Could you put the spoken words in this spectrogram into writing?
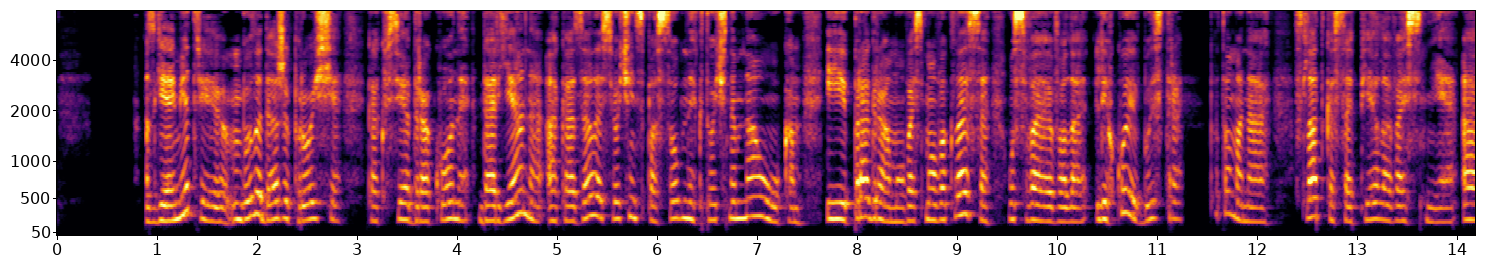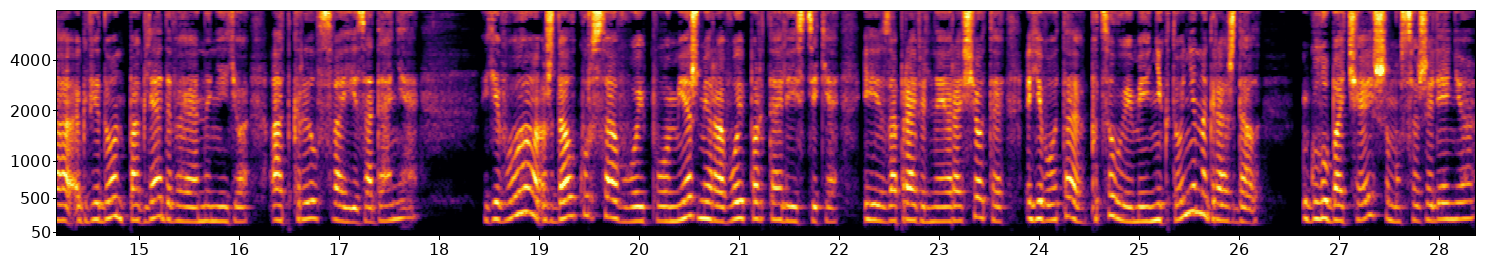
С геометрией было даже проще. Как все драконы, Дарьяна оказалась очень способной к точным наукам и программу восьмого класса усваивала легко и быстро. Потом она сладко сопела во сне, а Гвидон, поглядывая на нее, открыл свои задания. Его ждал курсовой по межмировой порталистике, и за правильные расчеты его-то поцелуями никто не награждал. К глубочайшему сожалению.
